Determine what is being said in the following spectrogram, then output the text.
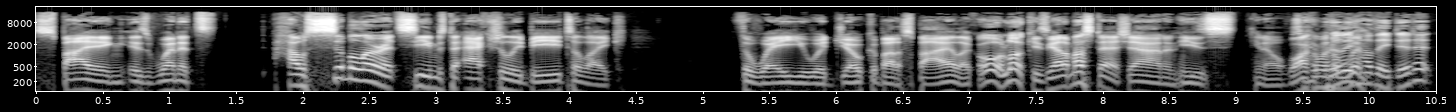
spying is when it's how similar it seems to actually be to like the way you would joke about a spy like oh look he's got a mustache on and he's you know walking with really a limp. how they did it?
